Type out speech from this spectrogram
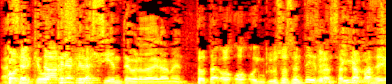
hacer que vos creas que las siente verdaderamente. Total- o, incluso sentirlas, ser capaz de sí.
